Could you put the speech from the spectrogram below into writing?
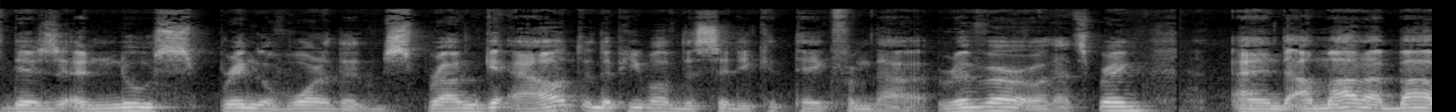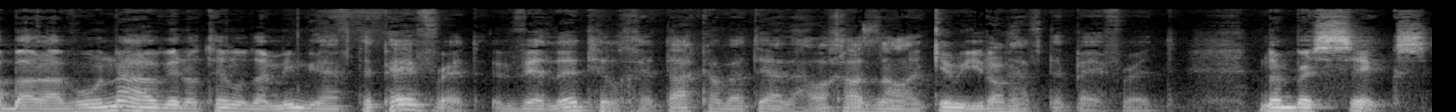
there's a new spring of water that sprung out, the people of the city could take from that river or that spring. And Amar Abba Baravuna you have to pay for it. Velet hilcheta kavate the halacha is not like you don't have to pay for it. Number six.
